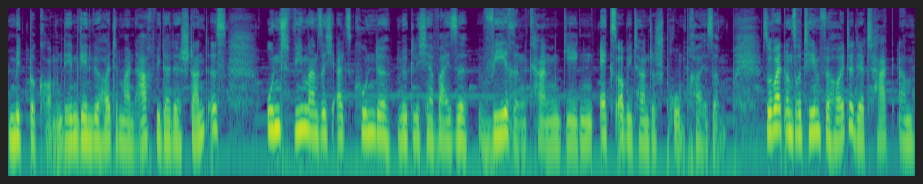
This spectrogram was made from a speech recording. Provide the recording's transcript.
mitbekommen. Dem gehen wir heute mal nach, wie da der Stand ist und wie man sich als Kunde möglicherweise wehren kann gegen exorbitante Strompreise. Soweit unsere Themen für heute, der Tag am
